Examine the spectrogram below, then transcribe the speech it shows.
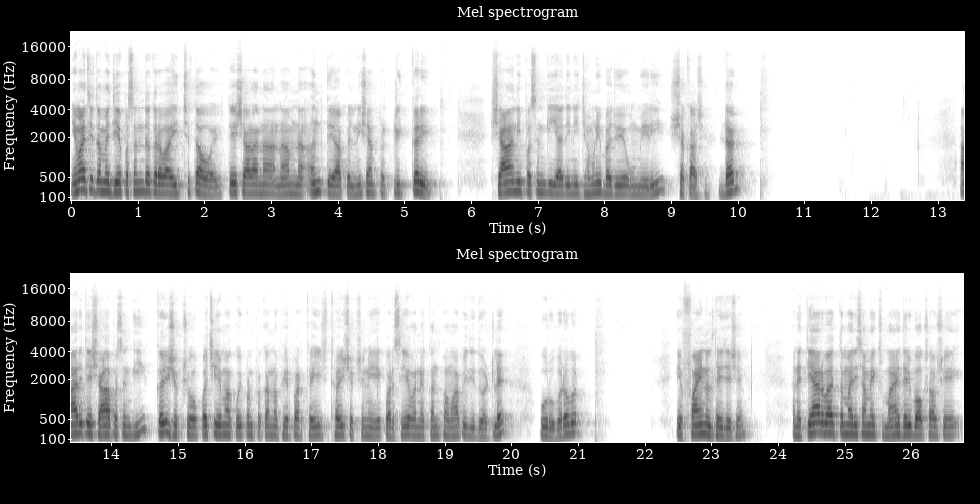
એમાંથી તમે જે પસંદ કરવા ઈચ્છતા હોય તે શાળાના નામના અંતે આપેલ નિશાન પર ક્લિક કરી શાળાની પસંદગી યાદીની જમણી બાજુએ ઉમેરી શકાશે. ડન. આ રીતે શાળા પસંદગી કરી શકશો. પછી એમાં કોઈ પણ પ્રકારનો ફેરફાર થઈ થઈ શકશે નહીં. એકવાર સેવ અને કન્ફર્મ આપી દીધું એટલે પૂરું, બરાબર? એ ફાઇનલ થઈ જશે. અને ત્યારબાદ તમારી સામે એક માહેધરી બોક્સ આવશે.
